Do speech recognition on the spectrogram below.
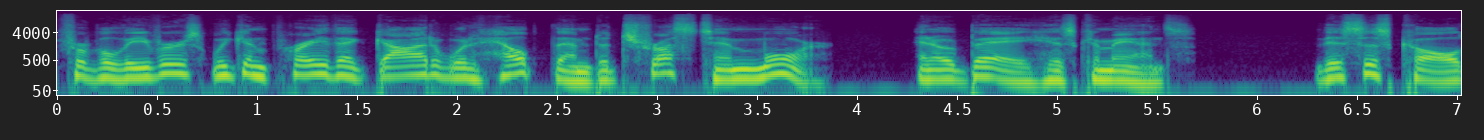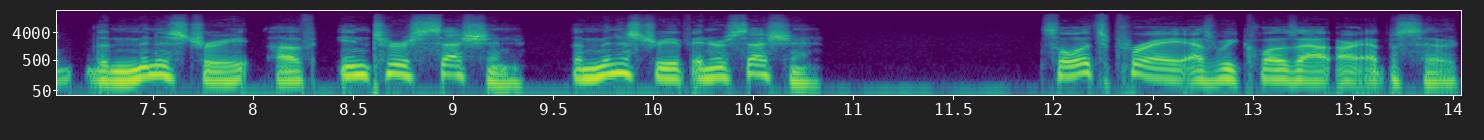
For believers, we can pray that God would help them to trust Him more and obey His commands. This is called the ministry of intercession, the ministry of intercession. So let's pray as we close out our episode.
